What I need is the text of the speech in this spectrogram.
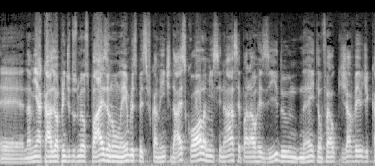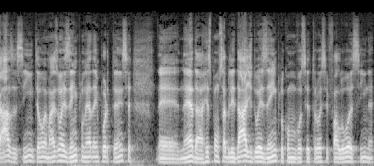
É, na minha casa eu aprendi dos meus pais, eu não lembro especificamente da escola me ensinar a separar o resíduo, né? Então foi algo que já veio de casa, assim. Então é mais um exemplo, né, da importância, é, né, da responsabilidade do exemplo, como você trouxe e falou, assim, né?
